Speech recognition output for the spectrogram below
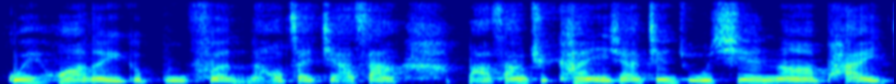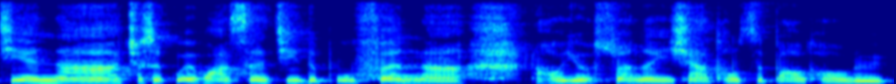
规划的一个部分，然后再加上马上去看一下建筑线啊、排间啊，就是规划设计的部分啊，然后又算了一下投资报酬率。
